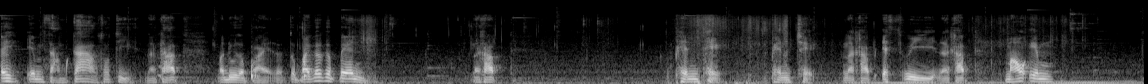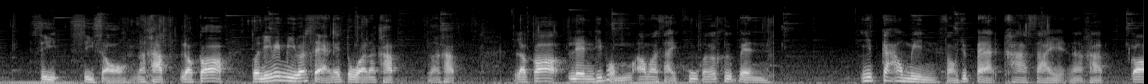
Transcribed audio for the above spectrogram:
เอ้ย M 3 9โทษทีนะครับ มาดูต่อไป ต่อไปก็คือเป็นนะครับ Pentec Pentec นะครับ SV นะครับ เมาส์ M 42นะครับ แล้วก็ตัวนี้ไม่มีวัดแสงในตัวนะครับนะครับ แล้วก็เลนส์ที่ผมเอามาใส่คู่กันก็คือเป็น 29มิล2.8 คาไซส์นะครับ ก็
